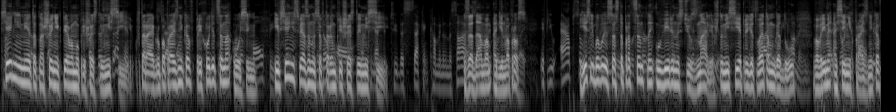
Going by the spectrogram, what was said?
Все они имеют отношение к первому пришествию Мессии. Вторая группа праздников приходится на осень, и все они связаны со вторым пришествием Мессии. Задам вам один вопрос. Если бы вы со стопроцентной уверенностью знали, что Мессия придет в этом году, во время осенних праздников,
